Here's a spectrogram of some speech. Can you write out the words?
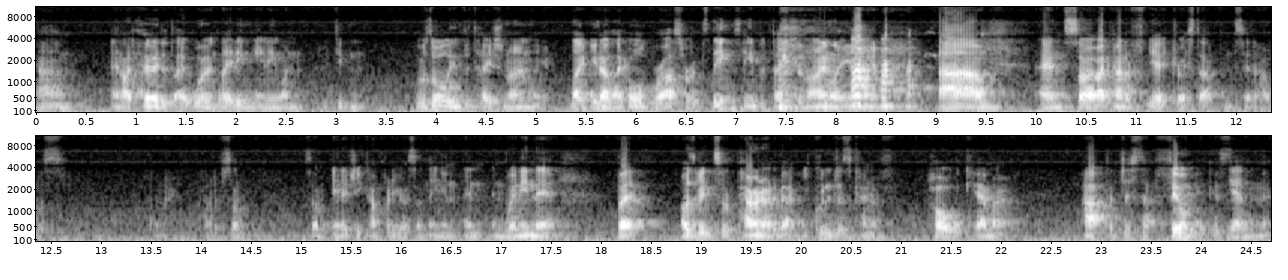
Um, and I'd heard that they weren't letting anyone who didn't. It was all invitation only, like you know, like all grassroots things, invitation only. You know? um, and so I kind of yeah dressed up and said I was, I don't know, part of some some energy company or something, and, and, and went in there. But I was a bit sort of paranoid about you couldn't just kind of hold the camera up and just start filming because Yeah.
